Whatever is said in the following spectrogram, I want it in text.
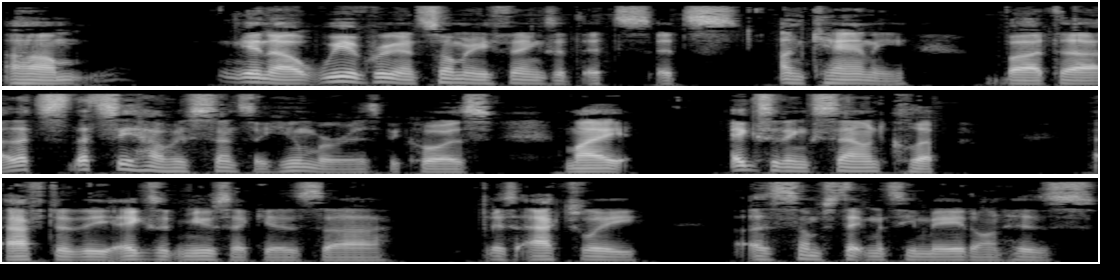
Um, you know, we agree on so many things. It, it's it's uncanny, but uh, let's let's see how his sense of humor is because my exiting sound clip after the exit music is uh, is actually uh, some statements he made on his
